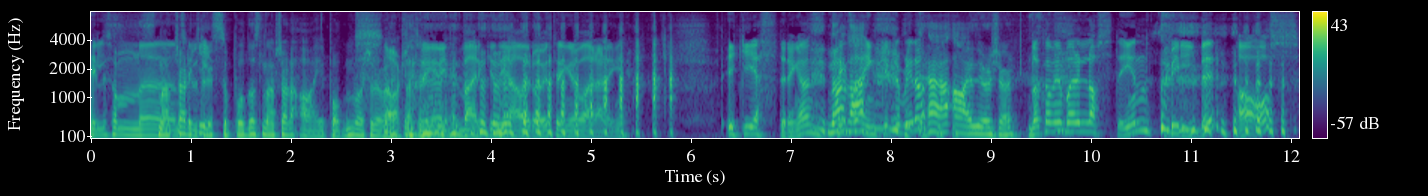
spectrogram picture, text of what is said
til som eh, Snart så er det ikke. Isopod, og snart så er det AI-poden. Snart så trenger ikke verken jeg og Roy trenger å være her lenger. Ikke gjester engang. Nei, Tenk så nei. enkelt det blir, da. Ja, ja, gjør selv. Da kan vi bare laste inn bilder av oss.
